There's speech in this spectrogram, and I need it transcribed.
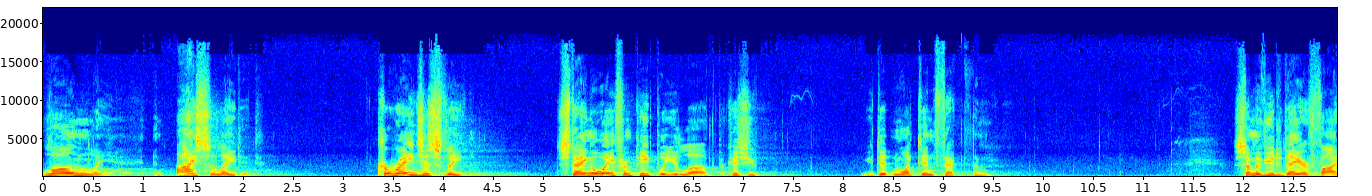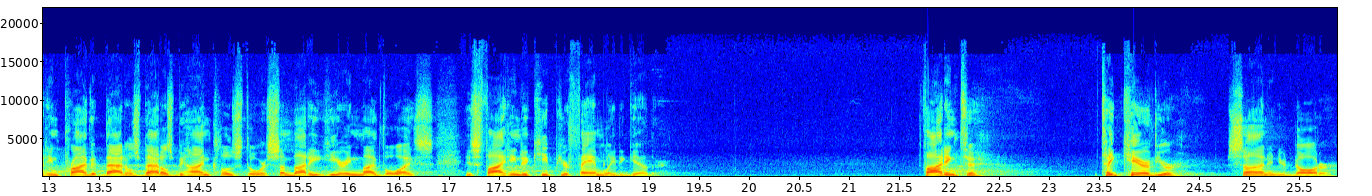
lonely and isolated, courageously staying away from people you loved because you, you didn't want to infect them. Some of you today are fighting private battles, battles behind closed doors. Somebody hearing my voice is fighting to keep your family together, fighting to take care of your son and your daughter.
